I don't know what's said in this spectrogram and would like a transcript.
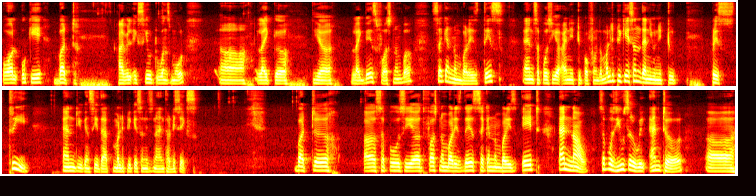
all okay but i will execute once more uh, like uh, here like this first number second number is this and suppose here i need to perform the multiplication then you need to press 3 and you can see that multiplication is 936 but uh, uh, suppose here the first number is this second number is 8 and now suppose user will enter uh,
